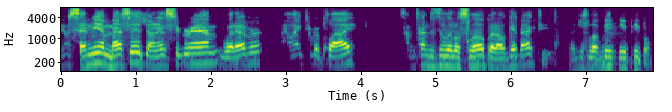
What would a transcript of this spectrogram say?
you know, send me a message on Instagram, whatever. I like to reply. Sometimes it's a little slow, but I'll get back to you. I just love meeting new people.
